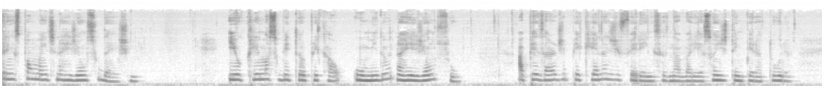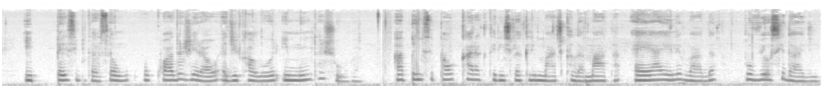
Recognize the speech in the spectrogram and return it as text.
principalmente na região sudeste, e o clima subtropical úmido na região sul. Apesar de pequenas diferenças na variação de temperatura e precipitação, o quadro geral é de calor e muita chuva. A principal característica climática da mata é a elevada pluviosidade,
